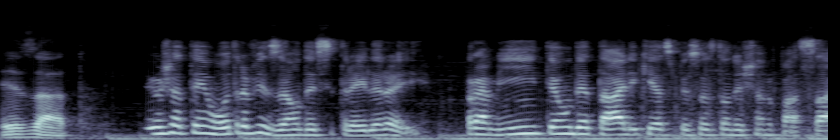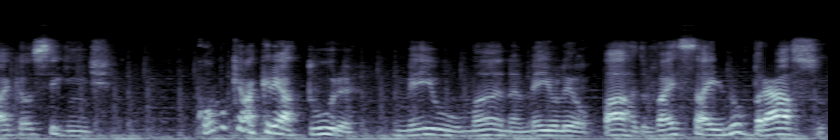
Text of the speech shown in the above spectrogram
Exato. Eu já tenho outra visão desse trailer aí. Pra mim, tem um detalhe que as pessoas estão deixando passar, que é o seguinte: como que uma criatura meio humana, meio leopardo, vai sair no braço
